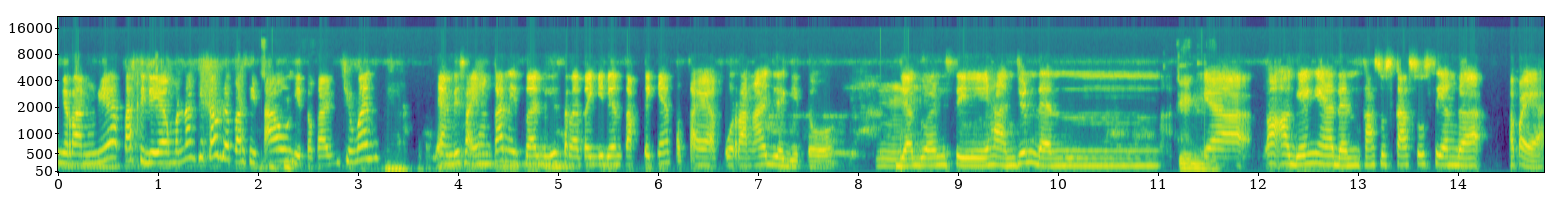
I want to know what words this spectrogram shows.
nyerang dia pasti dia yang menang kita udah pasti tahu gitu kan cuman yang disayangkan itu tadi strategi dan taktiknya tuh kayak kurang aja gitu Hmm. jagoan si Hanjun dan Geng. ya uh, gengnya dan kasus-kasus yang nggak apa ya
